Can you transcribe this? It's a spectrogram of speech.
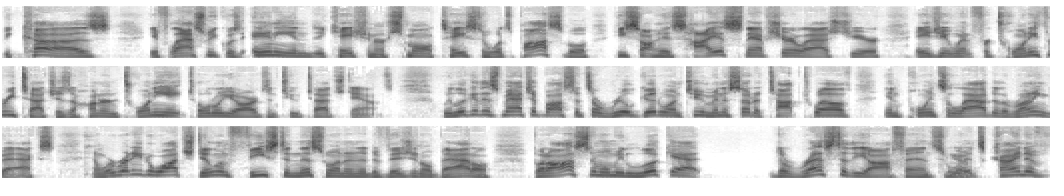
Because if last week was any indication or small taste of what's possible, he saw his highest snap share last year. AJ went for 23 touches, 128 total yards, and two touchdowns. We look at this matchup, Austin. It's a real good one, too. Minnesota top 12 in points allowed to the running backs. And we're ready to watch Dillon feast in this one in a divisional battle. But, Austin, when we look at the rest of the offense, Yeah. it's kind of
